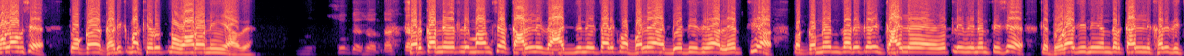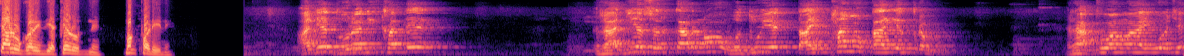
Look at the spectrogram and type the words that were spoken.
બોલાવશે તો ઘડીકમાં ખેડૂતનો વારો નહીં આવે. સરકારને એટલી માંગ છે કાલની આજની તારીખમાં ભલે બે દી થયા લેટ થયા પણ ગમે એમ તારીખ કરી કાલે એટલી વિનંતી છે કે ધોરાજીની અંદર કાલની ખરીદી ચાલુ કરી દે ખેડૂતની મગફળીની. આજે ધોરાજી ખાતે રાજ્ય સરકારનો વધુ એક તાઇફાનો કાર્યક્રમ રાખવામાં આવ્યો છે.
